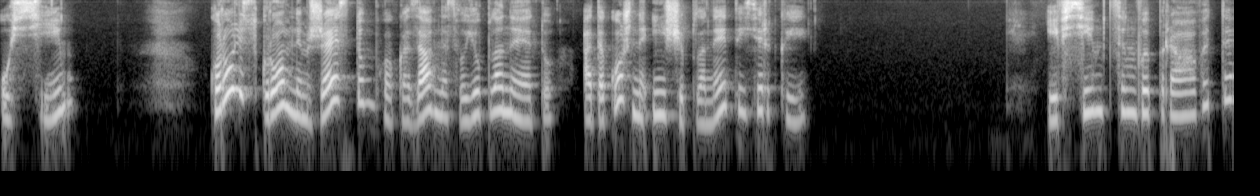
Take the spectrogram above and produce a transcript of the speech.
Усім? Король скромним жестом показав на свою планету, а також на інші планети й зірки. І всім цим ви правите?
